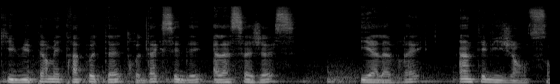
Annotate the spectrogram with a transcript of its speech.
qui lui permettra peut-être d'accéder à la sagesse et à la vraie intelligence.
